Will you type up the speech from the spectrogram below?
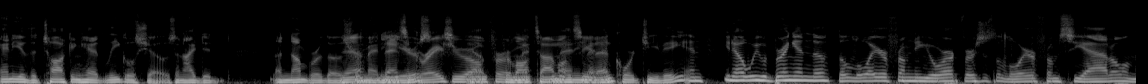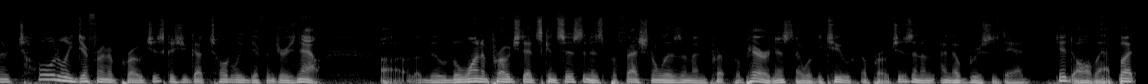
any of the talking head legal shows, and I did a number of those Yeah, for many Nancy years. Grace, you were Yeah, on for a long ma- time on many, many CNN. Court TV, and you know we would bring in the the lawyer from New York versus the lawyer from Seattle, and they're totally different approaches because you've got totally different juries. Now, uh, the the one approach that's consistent is professionalism and pre- preparedness. That would be two approaches, and I'm, I know Bruce's dad did all that. But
